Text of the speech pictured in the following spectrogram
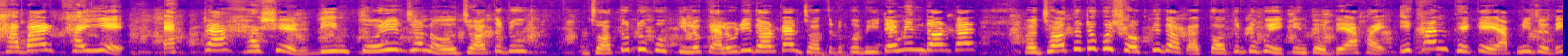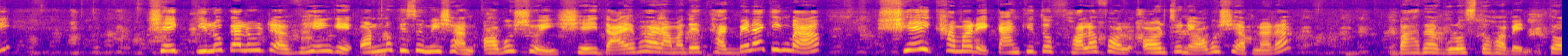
খাবার খাইয়ে একটা হাঁসের ডিম তৈরির জন্য যতটুকু যতটুকু কিলো ক্যালোরি দরকার, যতটুকু ভিটামিন দরকার, যতটুকু শক্তি দরকার, ততটুকুই কিন্তু দেয়া হয়। এখান থেকে আপনি যদি সেই কিলো ক্যালোরিটা ভেঙে অন্য কিছু মিশান, অবশ্যই সেই দায়ভার আমাদের থাকবে না, কিংবা সেই খামারে কাঙ্ক্ষিত ফলাফল অর্জনে অবশ্যই আপনারা বাধাগ্রস্ত হবেন। তো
